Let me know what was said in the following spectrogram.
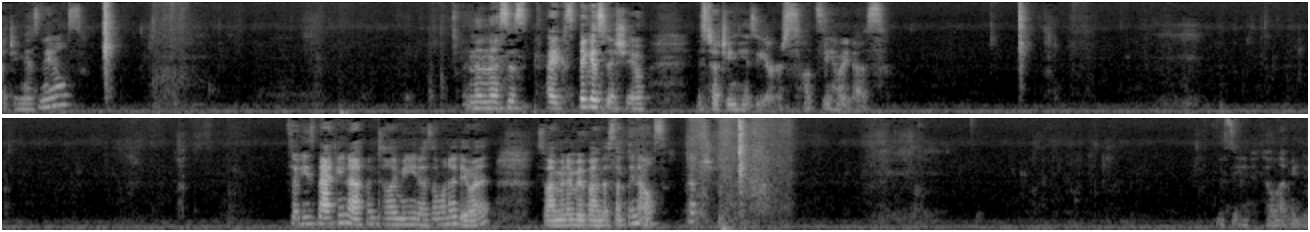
Touching his nails. And then this is Ike's biggest issue is touching his ears. Let's see how he does. So he's backing up and telling me he doesn't want to do it. So I'm going to move on to something else. Touch. Let's see if he'll let me do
